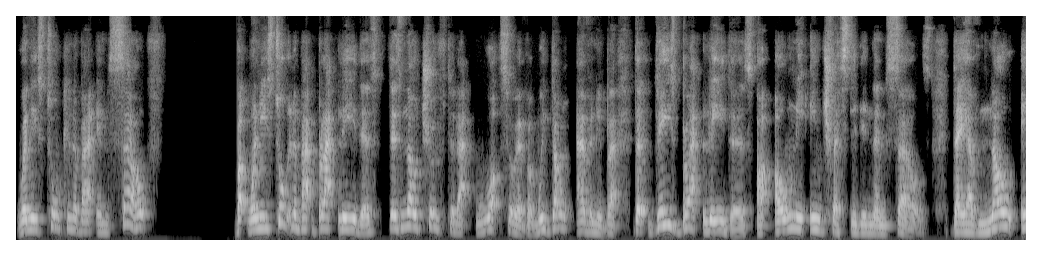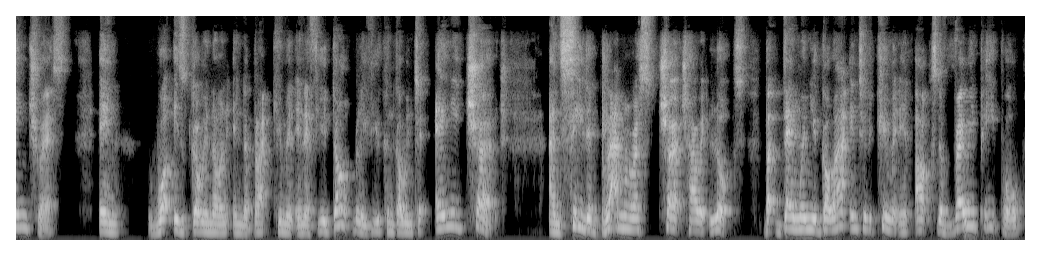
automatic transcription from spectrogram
when he's talking about himself but when he's talking about black leaders, there's no truth to that whatsoever. We don't have any black that these black leaders are only interested in themselves. They have no interest in what is going on in the black community. And if you don't believe, you can go into any church and see the glamorous church how it looks. But then when you go out into the community and ask the very people,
